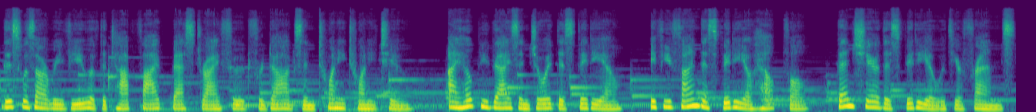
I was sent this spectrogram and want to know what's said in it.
This was our review of the top 5 best dry food for dogs in 2022. I hope you guys enjoyed this video. If you find this video helpful, then share this video with your friends.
